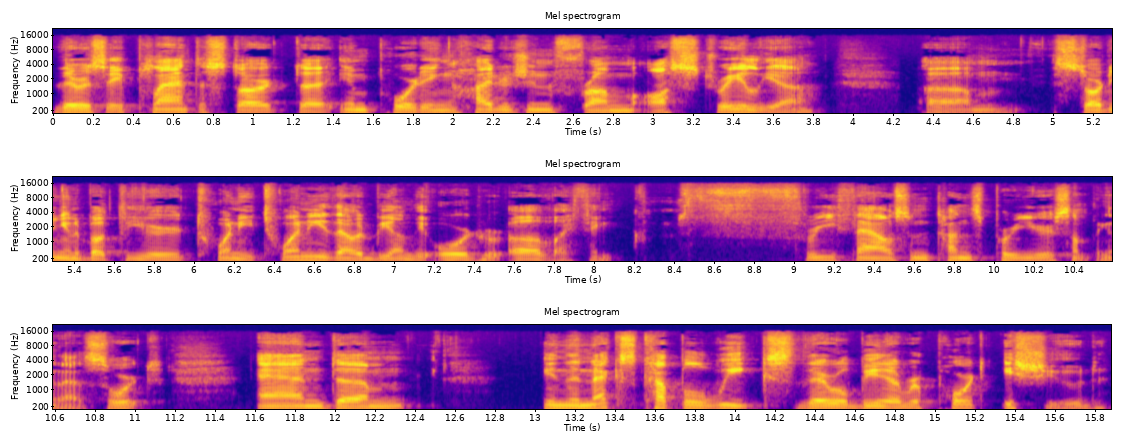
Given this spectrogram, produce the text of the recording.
There is a plan to start uh, importing hydrogen from Australia, um, starting in about the year 2020. That would be on the order of, I think, 3,000 tons per year, something of that sort. And um, in the next couple weeks, there will be a report issued,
